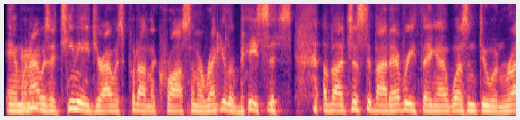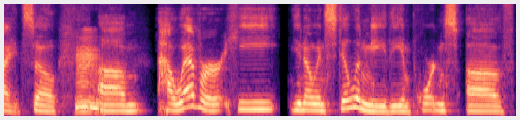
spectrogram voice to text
And when mm. I was a teenager, I was put on the cross on a regular basis about just about everything I wasn't doing right. So, mm. um, however, he, you know, instilled in me the importance of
